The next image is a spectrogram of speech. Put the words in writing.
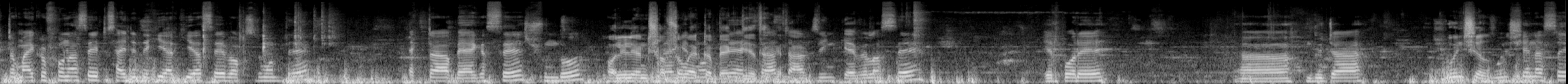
একটা মাইক্রোফোন আছে এটা সাইডে দেখি আর কি আছে বক্সের মধ্যে। একটা ব্যাগ আছে সুন্দর। হলিল্যান্ড সবসময় একটা ব্যাগ দিয়ে থাকেন। চার্জিং কেবল আছে। এরপরে দুইটা উইন্ডশেল উইলশেন আছে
